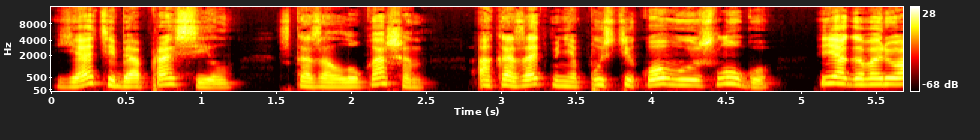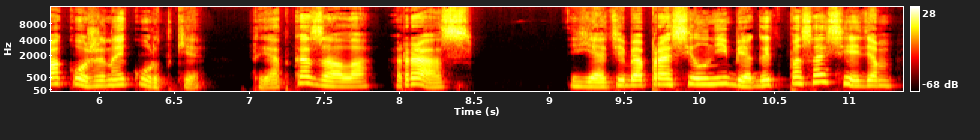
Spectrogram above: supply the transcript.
«Я тебя просил», — сказал Лукашин, — «оказать мне пустяковую услугу. Я говорю о кожаной куртке. Ты отказала. Раз. Я тебя просил не бегать по соседям,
